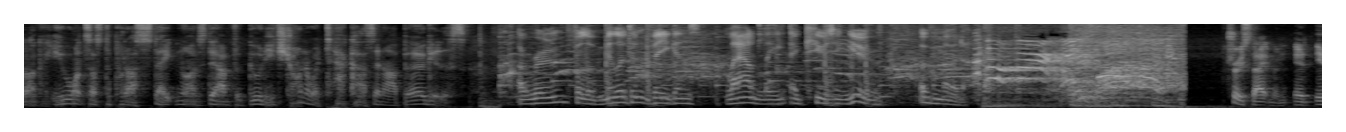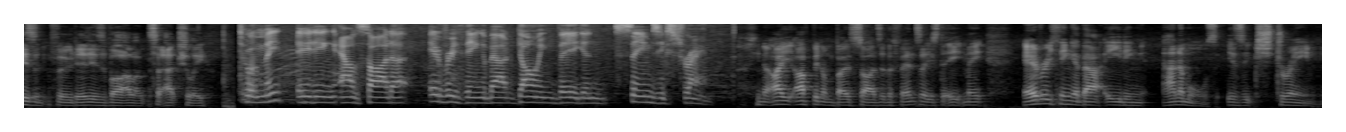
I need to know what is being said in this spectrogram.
Like he wants us to put our steak knives down for good. He's trying to attack us and our burgers. A room full of militant vegans loudly accusing you of murder. True statement. It isn't food. It is violence, actually. To a meat eating outsider, everything about going vegan seems extreme. You know, I, I've been on both sides of the fence. I used to eat meat. Everything about eating animals is extreme.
